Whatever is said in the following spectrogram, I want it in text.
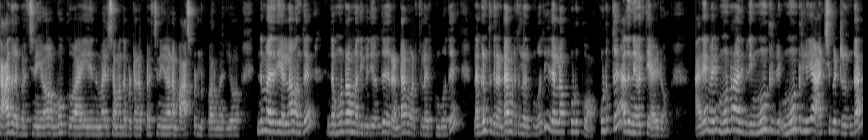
காதில் பிரச்சனையோ மூக்கு வாய் இந்த மாதிரி சம்மந்தப்பட்ட பிரச்சனையோ நம்ம ஹாஸ்பிட்டலுக்கு போகிற மாதிரியோ இந்த மாதிரி எல்லாம் வந்து இந்த மூன்றாம் அதிபதி வந்து ரெண்டாம் இடத்துல இருக்கும்போது லக்னத்துக்கு ரெண்டாம் இடத்துல இருக்கும்போது இதெல்லாம் கொடுக்கும். கொடுத்து அது நிவர்த்தி ஆகிடும் அதே மாதிரி மூன்றாம் அதிபதி மூன்று மூன்றுலேயே ஆட்சி பெற்றிருந்தால்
